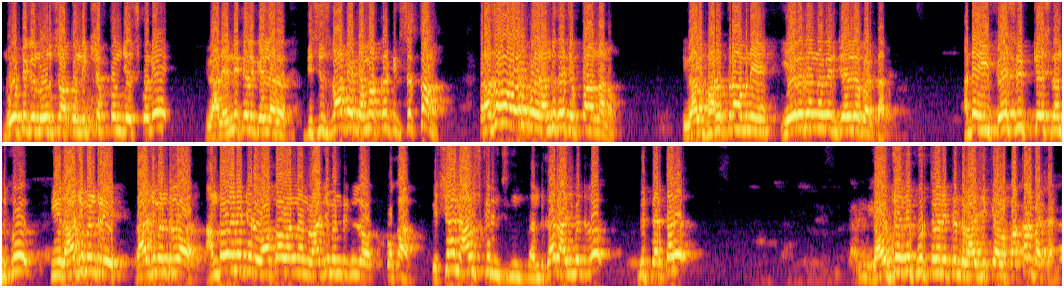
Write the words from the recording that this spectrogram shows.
నూటికి నూరు శాతం నిక్షిప్తం చేసుకొని ఇవాళ ఎన్నికలకు వెళ్ళారు. This is not a democratic system ప్రజలు ఓడిపోయారు అందుకే చెప్తా ఉన్నాను. ఇవాళ భరత్రాముని ఏ విధంగా మీరు జైల్లో పెడతారు? అంటే ఈ ఫేస్ లిఫ్ట్ చేసినందుకు ఈ రాజమండ్రి రాజమండ్రిలో అందమైనటువంటి వాతావరణాన్ని రాజమండ్రిలో ఒక విషయాన్ని ఆవిష్కరించినందుక రాజమండ్రిలో మీరు పెడతారు? దౌర్జన్య పూర్తమైనటువంటి రాజకీయాలు పక్కన పెట్టండి.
